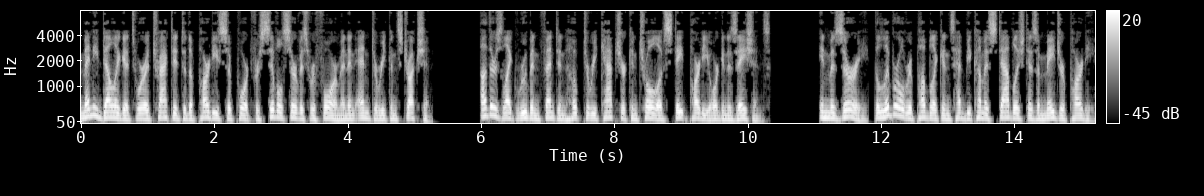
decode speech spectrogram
Many delegates were attracted to the party's support for civil service reform and an end to Reconstruction. Others like Reuben Fenton hoped to recapture control of state party organizations. In Missouri, the Liberal Republicans had become established as a major party,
